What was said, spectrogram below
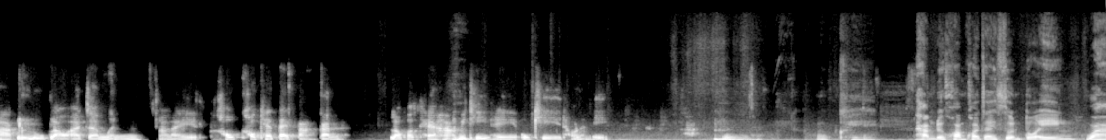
ากหรือลูกเราอาจจะเหมือนอะไรเขาเขาแค่แตกต่างกัน เราก็แค่หาวิธีให้โอเค เท่านั้นเองค่ะอืมโอเค ถามด้วยความเข้าใจส่วนตัวเองว่า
